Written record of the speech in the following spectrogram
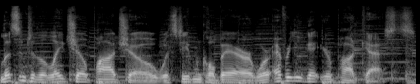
Listen to the Late Show Pod Show with Stephen Colbert wherever you get your podcasts.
